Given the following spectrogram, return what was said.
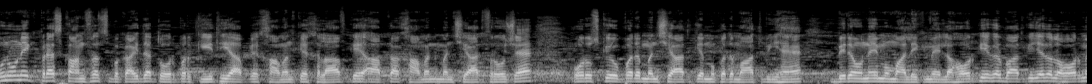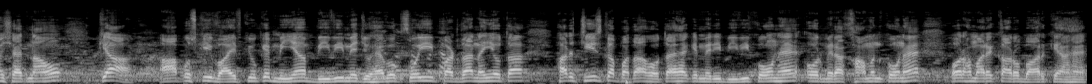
उन्होंने एक प्रेस कॉन्फ्रेंस बाकायदा तौर पर की थी आपके खामन के ख़िलाफ़ कि आपका खामन मंशियात फरोश है और उसके ऊपर मंशियात के मुकदमात भी हैं बिरौन ममालिक में लाहौर की। अगर बात की जाए तो लाहौर में शायद ना हो। क्या आप उसकी वाइफ क्योंकि मियाँ बीवी में जो है वो कोई पर्दा नहीं होता। हर चीज़ का पता होता है कि मेरी बीवी कौन है और मेरा खामन कौन है और हमारे कारोबार क्या हैं।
